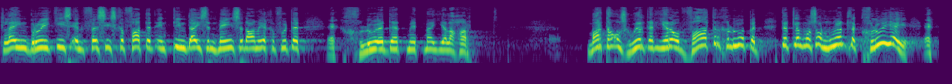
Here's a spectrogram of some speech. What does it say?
klein broodjies en visse gevat het en 10000 mense daarmee gevoed het? Ek glo dit met my hele hart. Martha, ons hoor dat die Here op water geloop het. Dit klink ons onmoontlik. Glo jy? Ek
